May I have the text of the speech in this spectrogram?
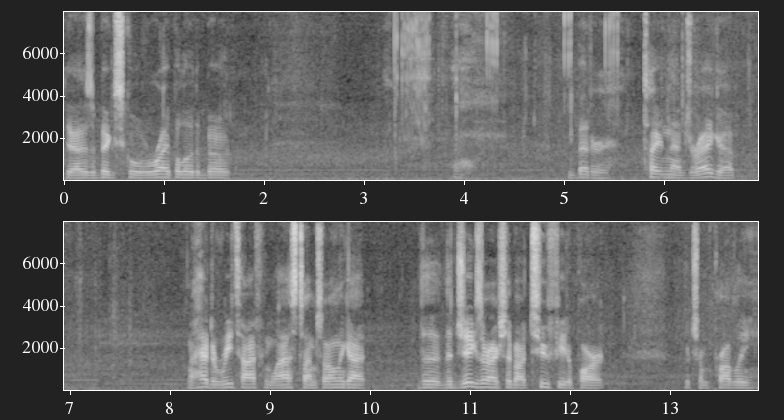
Yeah, there's a big school right below the boat. Oh, better tighten that drag up. I had to retie from last time, so I only got the the jigs are actually about two feet apart, which I'm probably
